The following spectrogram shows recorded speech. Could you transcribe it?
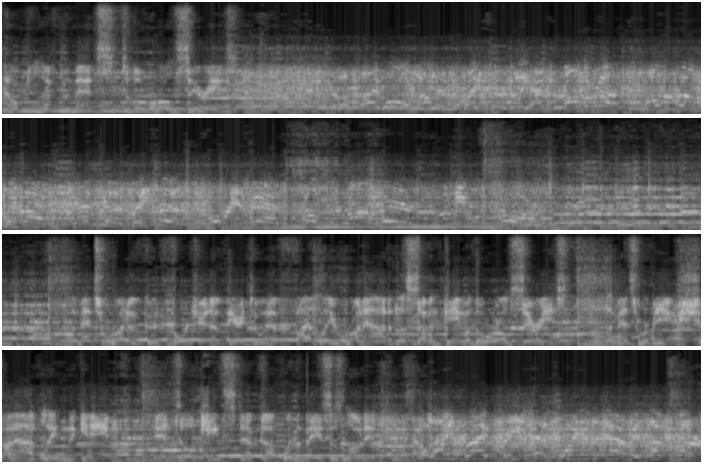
helped lift the Mets to the World Series. And a fly ball, well hit to right center. Billy Hatcher on the run, on the run, way back. Can't get it. Base hit over his head. Wilson around third. Mookie will score. The Mets' run of good fortune appeared to have finally run out in the seventh game of the World Series. The Mets were being shut out late in the game until Keith stepped up with the bases loaded. And a line drive base hit going in the gap in left center.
